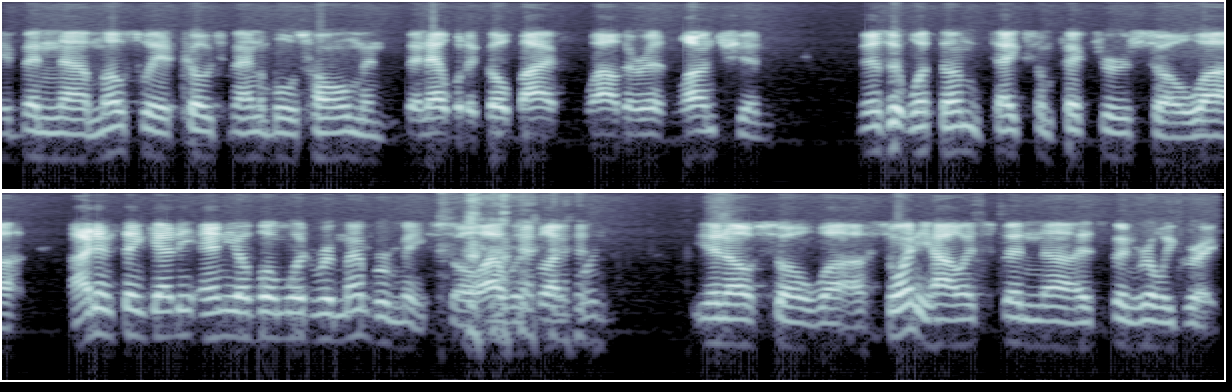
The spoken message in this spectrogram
they've been uh, mostly at Coach Venables' home and been able to go by while they're at lunch and visit with them, take some pictures. So uh, I didn't think any any of them would remember me, so I was like, you know, so uh, so anyhow, it's been uh, it's been really great.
